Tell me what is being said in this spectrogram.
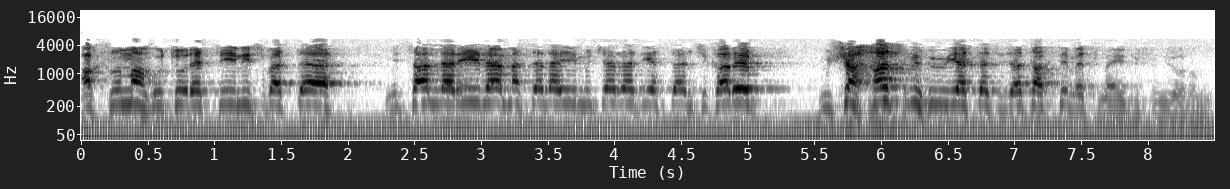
Aklıma hutur ettiği nispette misalleriyle meseleyi mücerrediyetten çıkarıp müşahhas bir hüviyette size takdim etmeyi düşünüyorum.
